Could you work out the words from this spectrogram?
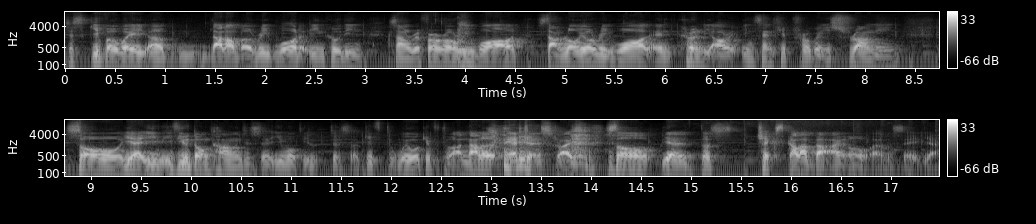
just give away a lot of uh, reward, including some referral reward, some loyal reward, and currently our incentive program is running. So yeah, if, if you don't come, just uh, it will be just a gift. To, we will give to another address, right? So yeah, just check scallop.io. I would say yeah.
